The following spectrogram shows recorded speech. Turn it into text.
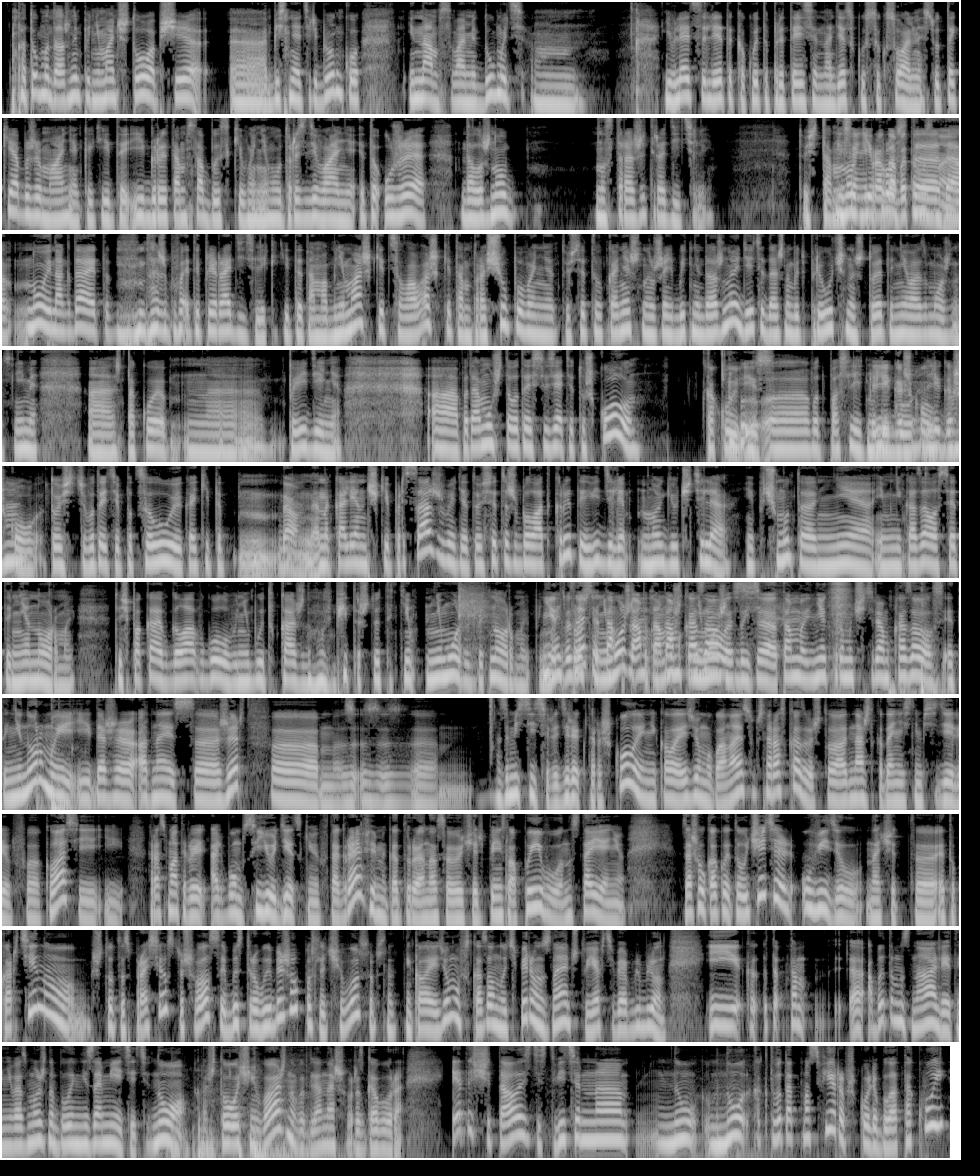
Потом мы должны понимать, что вообще э, объяснять ребенку и нам с вами думать, э, является ли это какой-то претензией на детскую сексуальность. Вот такие обжимания, какие-то игры там с обыскиванием, вот раздевание, это уже должно насторожить родителей. То есть там Если многие правда, просто, да, ну иногда это даже бывает и при родителях какие-то там обнимашки, целовашки, там прощупывания. То есть этого, конечно, уже быть не должно, и дети должны быть приучены, что это невозможно. С ними а, такое а, поведение, а, потому что вот если взять эту школу, Какую из? Э, вот последнюю Лига школ. Лига школ. То есть вот эти поцелуи, какие-то да. на коленочки присаживания, то есть это же было открыто и видели многие учителя. И почему-то не, им не казалось это не нормой. То есть пока в, голов, в голову не будет каждому вбито, что это не, не может быть нормой. Понимаете? Нет, вы знаете, не там, может, там, потому там что казалось, не может быть. Э, там некоторым учителям казалось это не нормой, и даже одна из э, жертв заместителя директора школы Николая Изюмова, она, собственно, рассказывает, что однажды, когда они с ним сидели в классе и рассматривали альбом с ее детскими фотографиями, которые она, в свою очередь, принесла по его настоянию, Зашел какой-то учитель, увидел, значит, э, эту картину, что-то спросил, стушевался и быстро выбежал, после чего, собственно, Николай Изюмов сказал, ну, теперь он знает, что я в тебя влюблен. И там э, об этом знали, это невозможно было не заметить. Но, что очень важного для нашего разговора, это считалось действительно, ну, ну как-то вот атмосфера в школе была такой,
